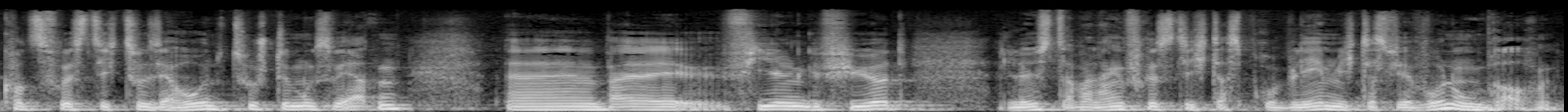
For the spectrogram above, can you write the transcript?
kurzfristig zu sehr hohen Zustimmungswerten äh, bei vielen geführt, löst aber langfristig das Problem nicht, dass wir Wohnungen brauchen.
